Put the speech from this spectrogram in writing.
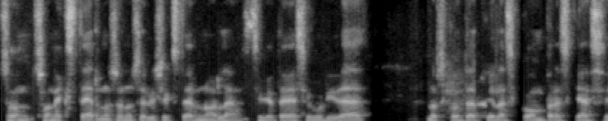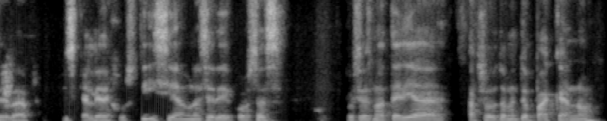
son, son externos, son un servicio externo a la Secretaría de Seguridad, los contratos de las compras que hace la Fiscalía de Justicia, una serie de cosas, pues es materia absolutamente opaca, ¿no?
